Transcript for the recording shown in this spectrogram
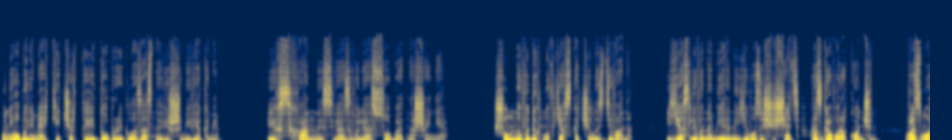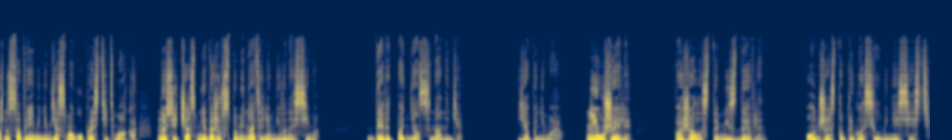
У него были мягкие черты и добрые глаза с нависшими веками. Их с Ханной связывали особые отношения. Шумно выдохнув, я вскочила с дивана. Если вы намерены его защищать, разговор окончен. Возможно, со временем я смогу простить Мака, но сейчас мне даже вспоминать о нем невыносимо. Дэвид поднялся на ноги. Я понимаю. Неужели? «Пожалуйста, мисс Девлин». Он жестом пригласил меня сесть.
